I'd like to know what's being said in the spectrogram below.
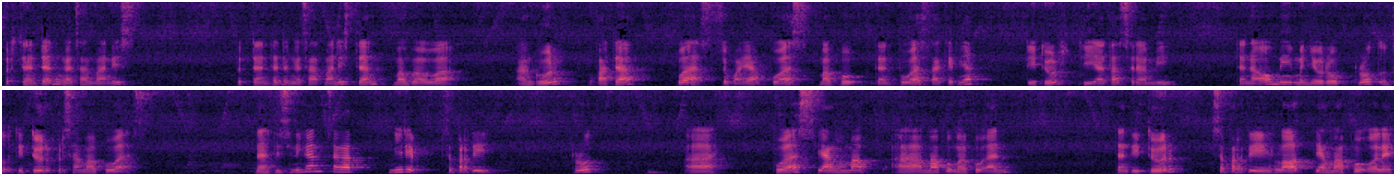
berdandan dengan sangat manis, berdandan dengan sangat manis dan membawa anggur kepada Boas supaya Boas mabuk dan Boas akhirnya tidur di atas jerami dan Naomi menyuruh Ruth untuk tidur bersama Boas. Nah, di sini kan sangat mirip seperti Ruth uh, Boas yang mab, uh, mabuk-mabukan dan tidur seperti Lot yang mabuk oleh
